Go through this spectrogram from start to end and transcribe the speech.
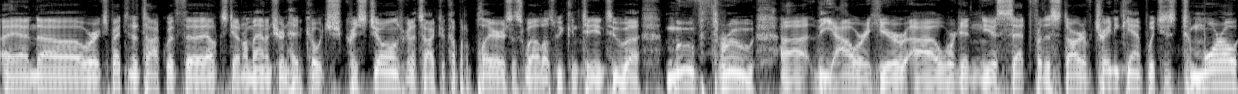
and uh, we're expecting to talk with uh, Elks general manager and head coach Chris Jones. We're going to talk to a couple of players as well as we continue to uh, move through uh, the hour here. We're getting you set for the start of training camp, which is tomorrow.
